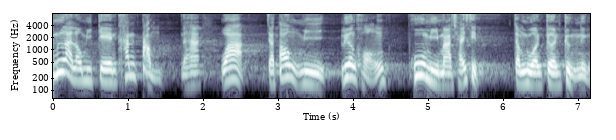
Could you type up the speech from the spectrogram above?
เมื่อเรามีเกณฑ์ขั้นต่ำนะฮะว่าจะต้องมีเรื่องของผู้มีมาใช้สิทธิ์จำนวนเกินกึ่งหนึ่ง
